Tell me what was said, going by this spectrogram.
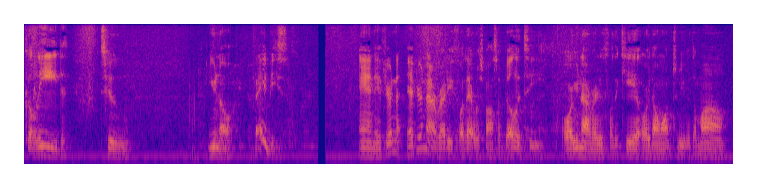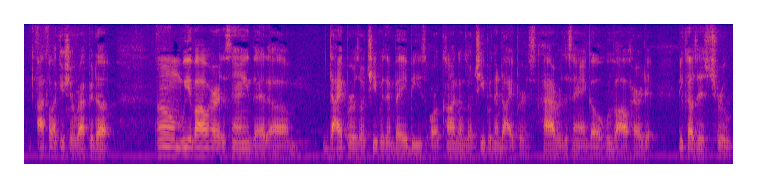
could lead to, you know, babies. And if you're not if you're not ready for that responsibility, or you're not ready for the kid, or you don't want to be with the mom, I feel like you should wrap it up. Um, we've all heard the saying that um, diapers are cheaper than babies or condoms are cheaper than diapers. However the saying goes, we've all heard it because it's true.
